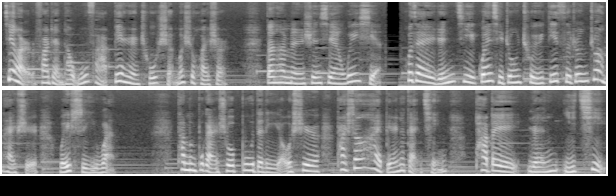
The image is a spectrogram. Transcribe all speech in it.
进而发展到无法辨认出什么是坏事儿。当他们深陷危险或在人际关系中处于低自尊状态时，为时已晚。他们不敢说不的理由是怕伤害别人的感情，怕被人遗弃，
